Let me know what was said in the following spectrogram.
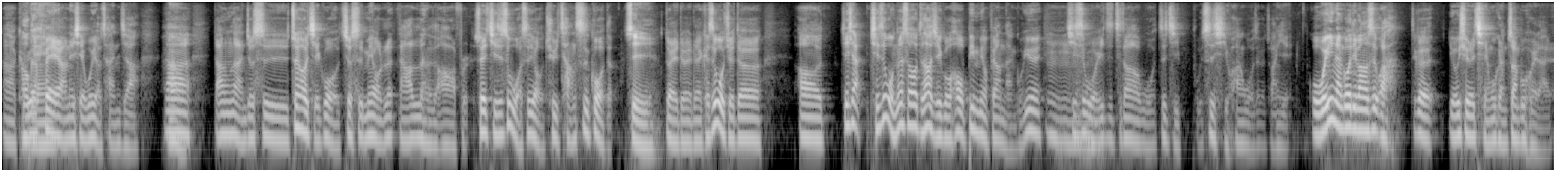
啊，career fair 啊，那些我有参加。那当然就是最后结果就是没有任拿到任何的 offer，所以其实是我是有去尝试过的。是，对对对。可是我觉得，呃，接下来其实我那时候得到结果后，并没有非常难过，因为其实我一直知道我自己不是喜欢我这个专业。我唯一难过的地方是，哇，这个留学的钱我可能赚不回来了，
